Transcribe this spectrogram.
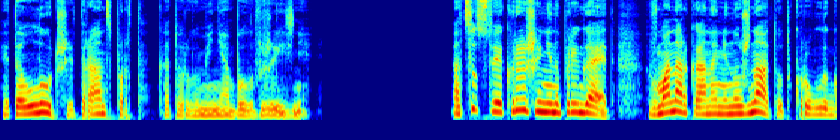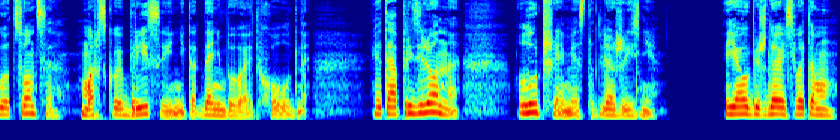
Это лучший транспорт, который у меня был в жизни. Отсутствие крыши не напрягает. В «Монарка» она не нужна, тут круглый год солнце, морской бриз, и никогда не бывает холодно. Это определенно лучшее место для жизни. Я убеждаюсь в этом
